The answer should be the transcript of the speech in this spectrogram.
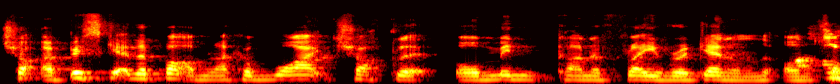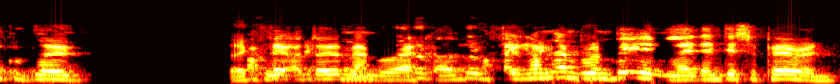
cho- a biscuit at the bottom, like a white chocolate or mint kind of flavor again on on I top. Of it. do. They're I think I do remember don't- Echo. I think think I remember them being there, then disappearing.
